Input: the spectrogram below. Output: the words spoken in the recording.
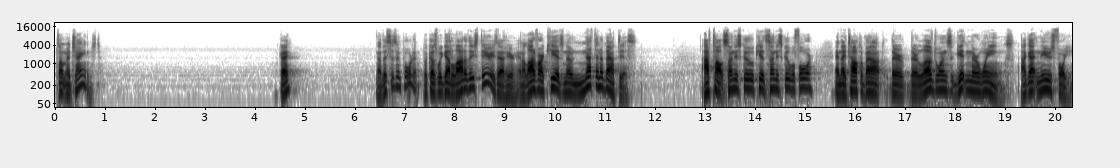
Something had changed. Okay? Now, this is important because we got a lot of these theories out here, and a lot of our kids know nothing about this. I've taught Sunday school, kids Sunday school before, and they talk about their, their loved ones getting their wings. I got news for you.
